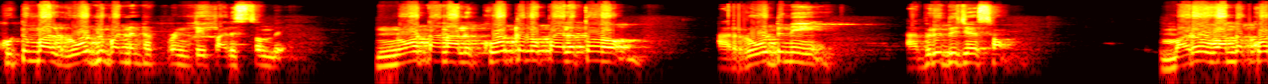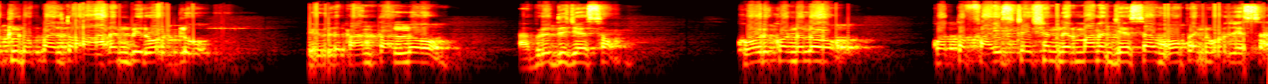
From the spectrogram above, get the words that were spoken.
కుటుంబాలు రోడ్డు పడినటువంటి పరిస్థితి ఉంది నూట నాలుగు కోట్ల రూపాయలతో ఆ రోడ్డుని అభివృద్ధి చేసాం మరో వంద కోట్ల రూపాయలతో ఆర్ఎన్బి రోడ్లు వివిధ ప్రాంతాల్లో అభివృద్ధి చేసాం కోరికొండలో కొత్త ఫైర్ స్టేషన్ నిర్మాణం చేశా ఓపెన్ కూడా చేశా.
